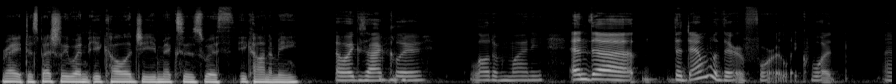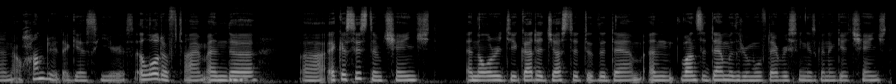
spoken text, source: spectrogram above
Right, especially when ecology mixes with economy. Oh, exactly. A lot of money. And uh, the dam was there for like what I don't know, hundred I guess years, a lot of time, and the uh, ecosystem changed and already got adjusted to the dam. And once the dam is removed, everything is gonna get changed.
